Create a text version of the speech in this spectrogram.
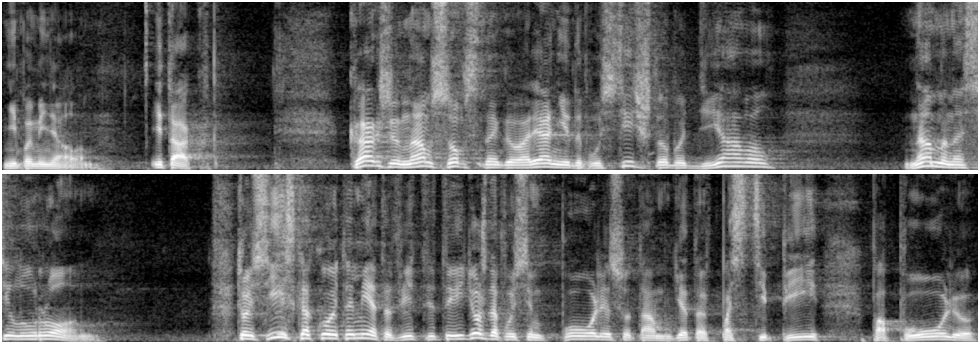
Не поменяло. Итак, как же нам, собственно говоря, не допустить, чтобы дьявол нам наносил урон – то есть есть какой-то метод. Ведь ты идешь, допустим, по лесу, там где-то по степи, по полю,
